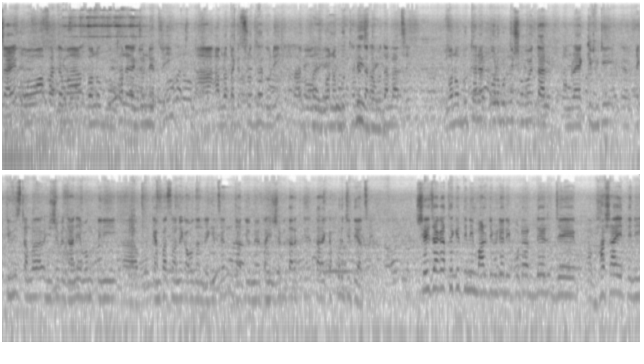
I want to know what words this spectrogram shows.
চাই। ওমা ফাতেমা গণভ্যুত্থানের একজন নেত্রী। আহ, আমরা তাকে শ্রদ্ধা করি এবং গণভ্যুত্থানে তার অবদান আছে। গণভ্যুত্থানের পরবর্তী সময় তার আমরা অ্যাক্টিভিটি অ্যাক্টিভিস্ট আমরা হিসেবে জানি এবং তিনি ক্যাম্পাসে অনেক অবদান রেখেছেন। জাতীয় নেতা হিসেবে তার তার একটা পরিচিতি আছে। সেই জায়গা থেকে তিনি মাল্টিমিডিয়া রিপোর্টারদের যে ভাষায় তিনি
